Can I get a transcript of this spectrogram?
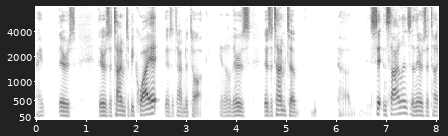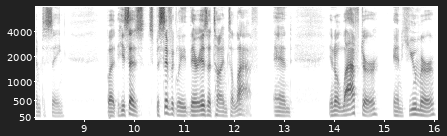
right? There's there's a time to be quiet, there's a time to talk. You know, there's there's a time to uh, sit in silence and there's a time to sing. But he says specifically there is a time to laugh. And you know, laughter and humor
